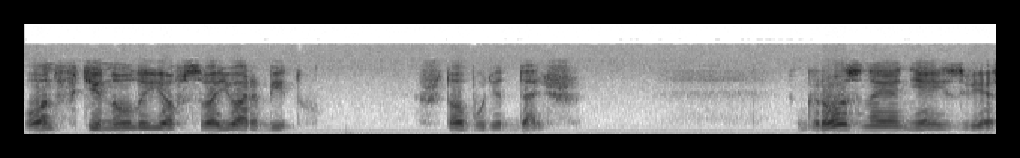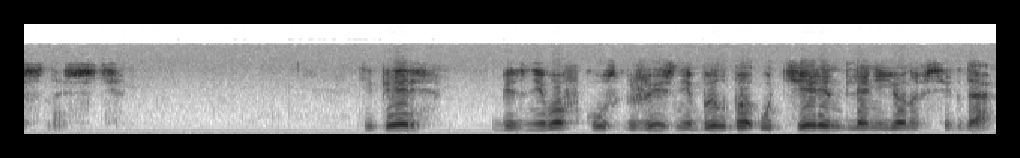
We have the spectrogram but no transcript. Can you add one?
Он втянул ее в свою орбиту. Что будет дальше? Грозная неизвестность. Теперь без него вкус к жизни был бы утерян для нее навсегда.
